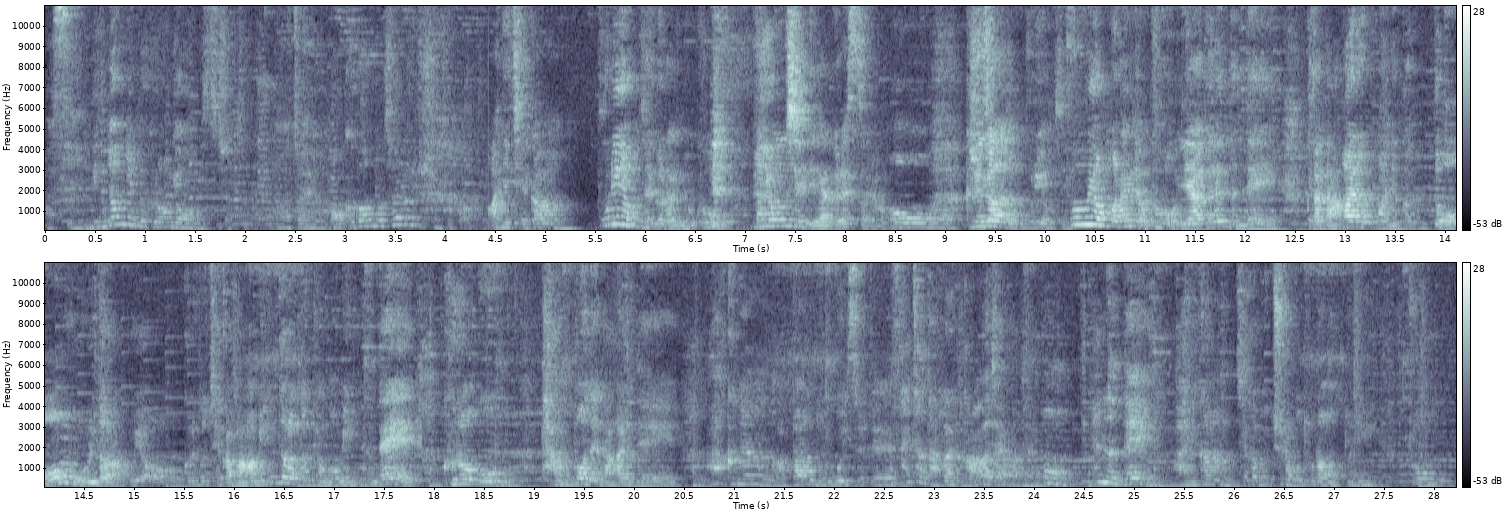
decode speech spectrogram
맞습니다. 민정님도 그런 경험 있으셨잖아요. 맞아요. 어, 그거 한번 설명해 주시면 좋을 것 같아요. 아니 제가 뿌리 염색을 하려고 미용실 예약을 했어요. 어, 그래서 중요하죠, 뿌리 염색. 포용을 하려고 예약을 했는데 제가 나가려고 하니까 너무 울더라고요. 그래서 제가 마음이 힘들었던 경험이 있는데 그러고 다음번에 나갈 때아 그냥 아빠랑 놀고 있을 때 살짝 나갈까? 맞아요, 맞아요. 어 했는데 아이가 제가 외출하고 돌아왔더니 좀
